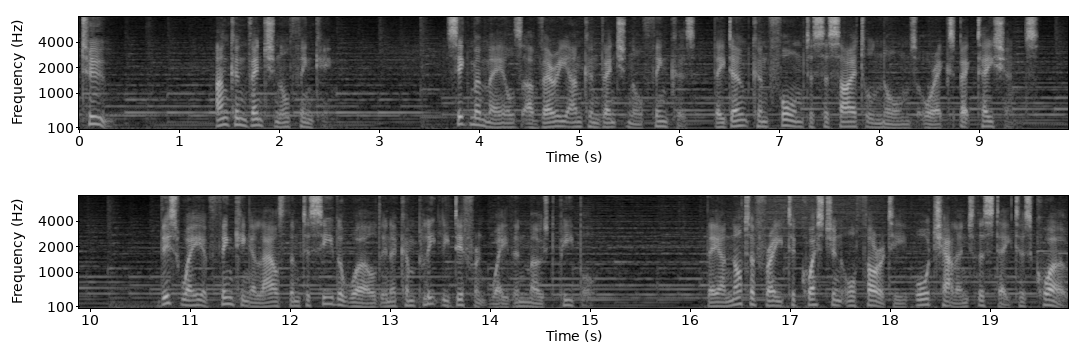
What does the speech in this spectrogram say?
2. Unconventional thinking. Sigma males are very unconventional thinkers, they don't conform to societal norms or expectations. This way of thinking allows them to see the world in a completely different way than most people. They are not afraid to question authority or challenge the status quo.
